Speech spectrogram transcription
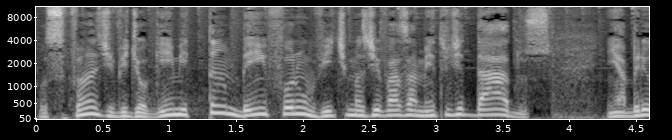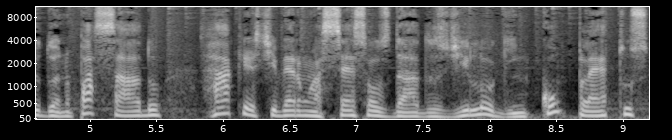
Os fãs de videogame também foram vítimas de vazamento de dados. Em abril do ano passado, hackers tiveram acesso aos dados de login completos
